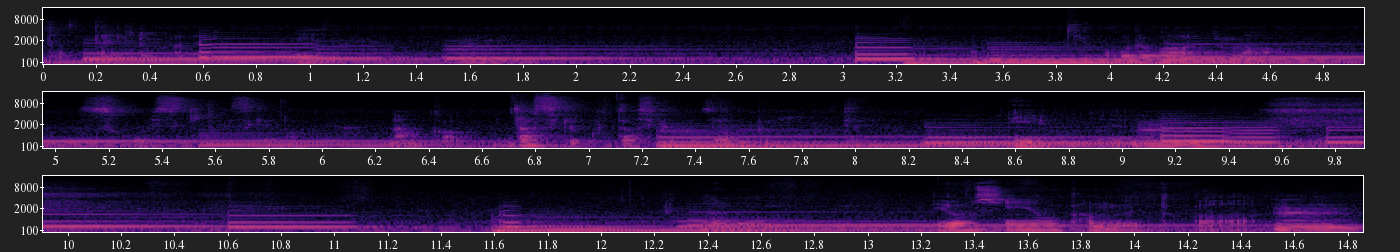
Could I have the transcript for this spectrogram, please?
だったりとかで、うん。うん、結構これは今すごい好きですけどね。なんか出す曲出す曲全部いいみたいな。いいよね。うん。あの秒針を噛むとかうん。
